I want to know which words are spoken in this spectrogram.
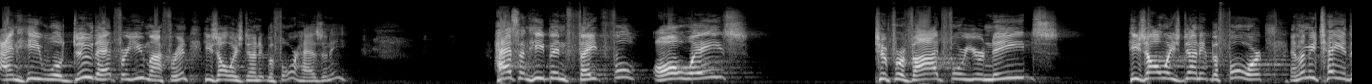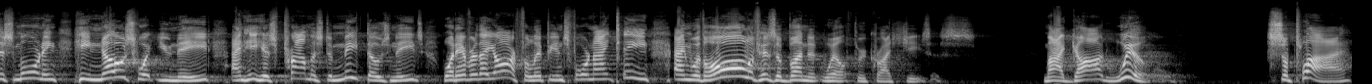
and he will do that for you, my friend. He's always done it before, hasn't he? Hasn't he been faithful always to provide for your needs? He's always done it before. And let me tell you this morning, He knows what you need, and He has promised to meet those needs, whatever they are. Philippians 4:19, and with all of His abundant wealth through Christ Jesus, my God will supply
